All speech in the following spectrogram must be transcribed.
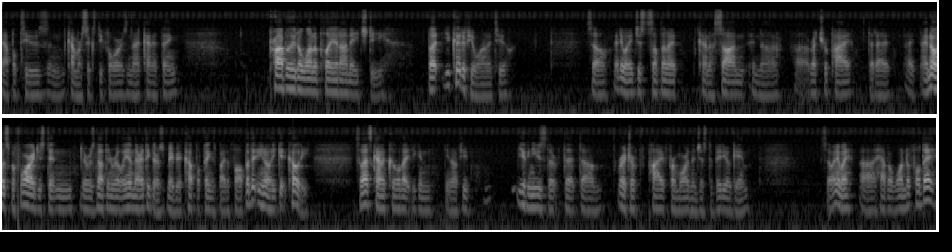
Apple IIs and Commodore 64s and that kind of thing. Probably don't want to play it on HD, but you could if you wanted to. So anyway, just something I kind of saw in, in uh, uh, RetroPie that I, I, I noticed before. I just didn't. There was nothing really in there. I think there's maybe a couple things by default, but you know you get Kodi, so that's kind of cool that you can you know if you you can use the that um, RetroPie for more than just a video game. So anyway, uh, have a wonderful day.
